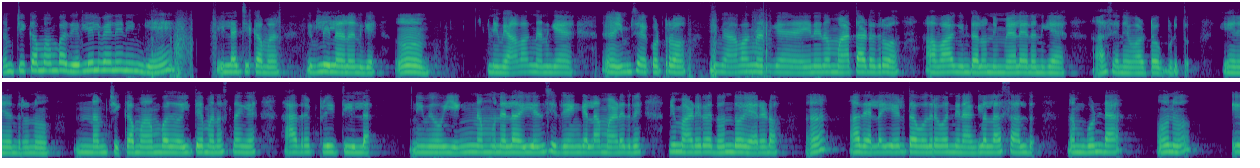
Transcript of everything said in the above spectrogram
ನಮ್ಮ ಚಿಕ್ಕಮ್ಮ ಅಂಬದು ಇರಲಿಲ್ವೇನೆ ನಿನಗೆ? ಇಲ್ಲ ಚಿಕ್ಕಮ್ಮ, ಇರಲಿಲ್ಲ ನನಗೆ. ಹ್ಞೂ ನೀವು ಯಾವಾಗ ನನಗೆ ಹಿಂಸೆ ಕೊಟ್ಟರು ನೀವು ಯಾವಾಗ ನನಗೆ ಏನೇನೋ ಮಾತಾಡಿದ್ರು ಆವಾಗಿಂದಲೂ ನಿಮ್ಮ ಮೇಲೆ ನನಗೆ ಆಸೆನೇ ಹೊರಟೋಗ್ಬಿಡ್ತು. ಏನೇ ಅಂದ್ರೂ ನಮ್ಮ ಚಿಕ್ಕಮ್ಮ ಅಂಬೋದು ಐತೆ ಮನಸ್ಸಿನಾಗೆ ಆದರೆ ಪ್ರೀತಿ ಇಲ್ಲ. ನೀವು ಹೆಂಗ್ ನಮ್ಮನ್ನೆಲ್ಲ ಏನ್ಸಿದ್ರಿ ಹೆಂಗೆಲ್ಲ ಮಾಡಿದ್ರೆ, ನೀವು ಮಾಡಿರೋದೊಂದು ಎರಡೋ, ಹಾಂ? ಅದೆಲ್ಲ ಹೇಳ್ತಾ ಹೋದ್ರೆ ಒಂದಿನ ಆಗ್ಲಲ್ಲ ಸಾಲದು. ನಮ್ಮ ಗುಂಡ, ಅವನು ಈ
